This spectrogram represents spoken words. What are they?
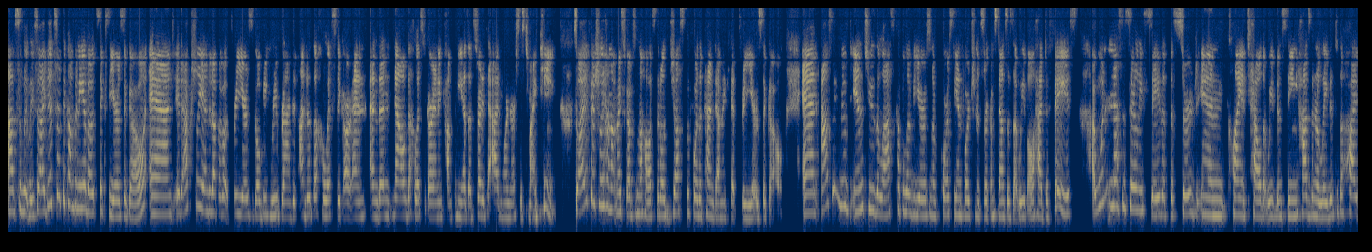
Absolutely. So I did start the company about six years ago, and it actually ended up about three years ago being rebranded under the Holistic RN, and then now the Holistic RN and Company as I've started to add more nurses to my team. So I officially hung up my scrubs in the hospital just before the pandemic hit three years ago. And as we moved into the last couple of years, and of course the unfortunate circumstances that we've all had to face, I wouldn't necessarily say that the surge in clientele that we've been seeing has been related to the high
